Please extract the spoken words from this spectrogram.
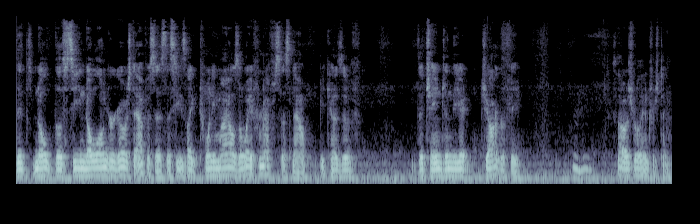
it's no the sea no longer goes to Ephesus. The sea's like 20 miles away from Ephesus now because of the change in the geography. Mm-hmm. So that was really interesting.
